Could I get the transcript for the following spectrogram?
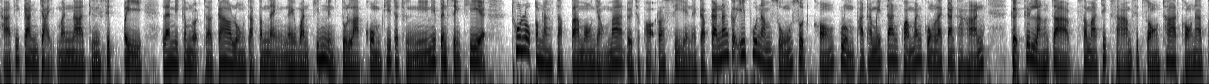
ขาธิการใหญ่มานานถึง 10 ปี และมีกำหนดจะก้าวลงจากตำแหน่งในวันที่ 1 ตุลาคมที่จะถึงนี้นี่เป็นสิ่งที่ทั่วโลกกำลังจับตามองอย่างมากโดยเฉพาะรัสเซียนะครับการนั่งเก้าอี้ผู้นำสูงสุดของกลุ่มพันธมิตรด้านความมั่นคงและการทหาร เกิดขึ้นหลังจากสมาชิก 32 ชาติของนาโต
